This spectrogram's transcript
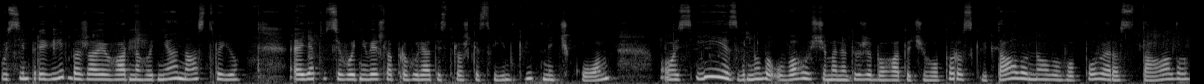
Усім привіт! Бажаю гарного дня, настрою. Е, Я тут сьогодні вийшла прогулятись трошки своїм квітничком. Ось і звернула увагу, що в мене дуже багато чого порозквітало нового, повиростало.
